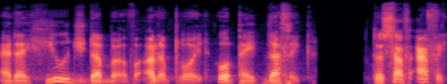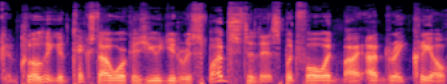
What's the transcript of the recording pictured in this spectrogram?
and a huge number of unemployed who are paid nothing. The South African Clothing and Textile Workers Union response to this, put forward by Andre Kriel,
